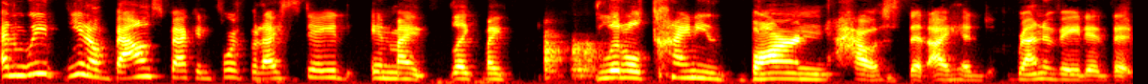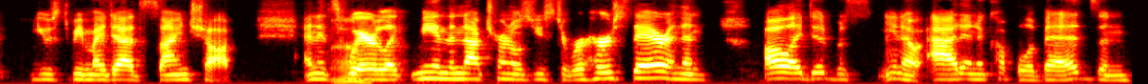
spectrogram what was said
and we, you know, bounced back and forth, but I stayed in my, like my little tiny barn house that I had renovated that used to be my dad's sign shop. And it's Wow. where like me and the Nocturnals used to rehearse there. And then all I did was, you know, add in a couple of beds and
